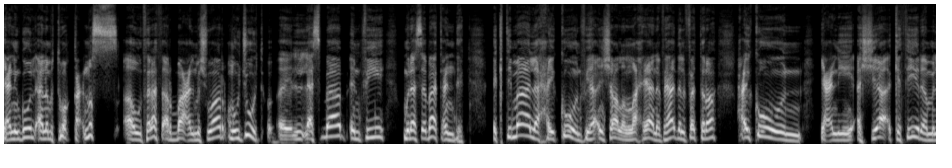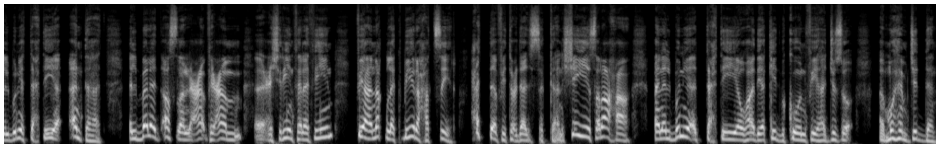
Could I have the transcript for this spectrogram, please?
يعني نقول أنا متوقع نص أو ثلاث أرباع المشوار موجود. الأسباب إن في مناسبات عندك. اكتماله حيكون فيها إن شاء الله الله أحيانا في هذه الفترة حيكون يعني أشياء كثيرة من البنية التحتية انتهت. البلد أصلا في عام 2030 فيها نقلة كبيرة حتصير حتى في تعداد السكان. الشيء صراحة أنا البنية التحتية وهذه أكيد بيكون فيها جزء مهم جدا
